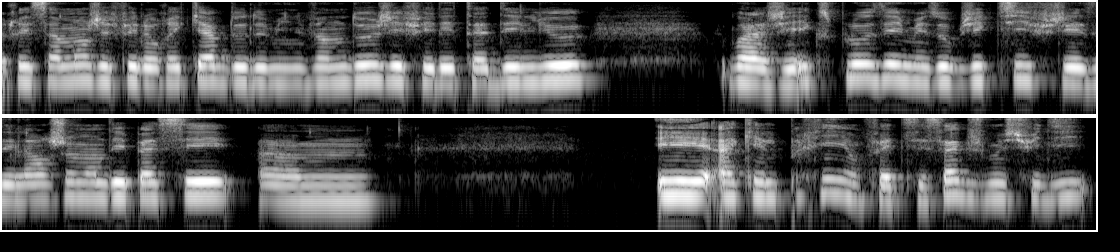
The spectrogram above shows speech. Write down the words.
récemment, j'ai fait le récap de 2022, j'ai fait l'état des lieux, voilà, j'ai explosé mes objectifs, je les ai largement dépassés. Euh, et à quel prix, en fait? C'est ça que je me suis dit.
